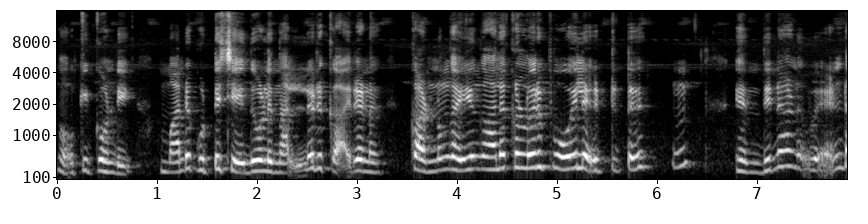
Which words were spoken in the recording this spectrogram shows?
നോക്കിക്കൊണ്ടി. ഉമ്മാന്റെ കുട്ടി ചെയ്തോളി. നല്ലൊരു കാര്യമാണ്. കണ്ണും കൈയും കാലൊക്കെ ഉള്ളവർ പോയില്ല ഇട്ടിട്ട്? എന്തിനാണ്? വേണ്ട.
